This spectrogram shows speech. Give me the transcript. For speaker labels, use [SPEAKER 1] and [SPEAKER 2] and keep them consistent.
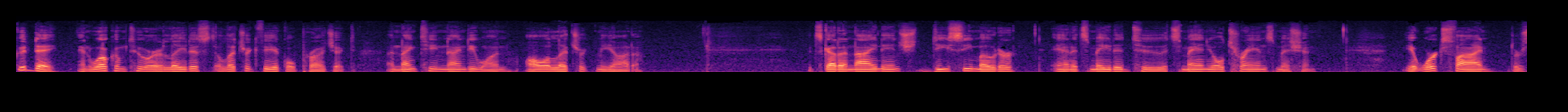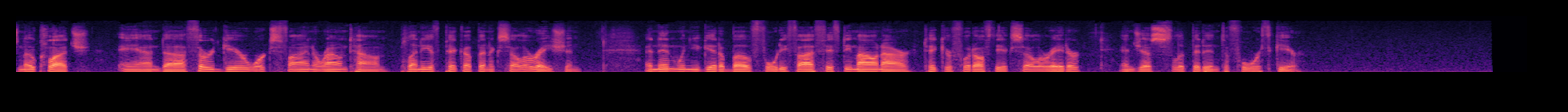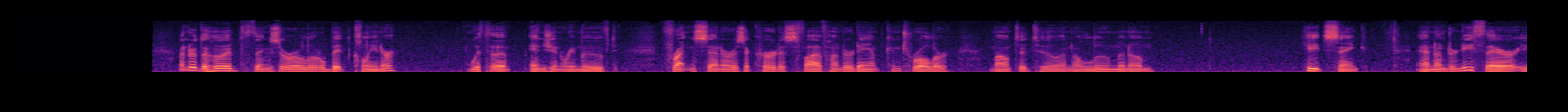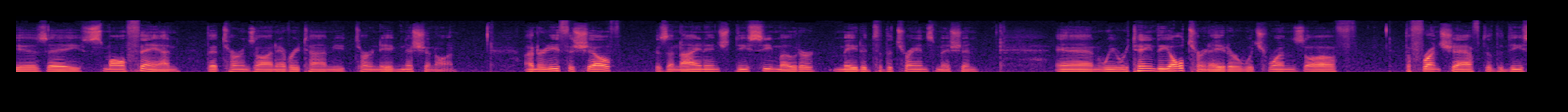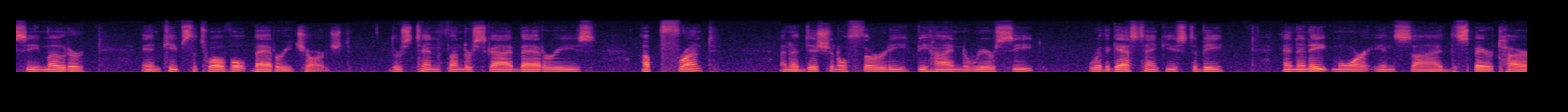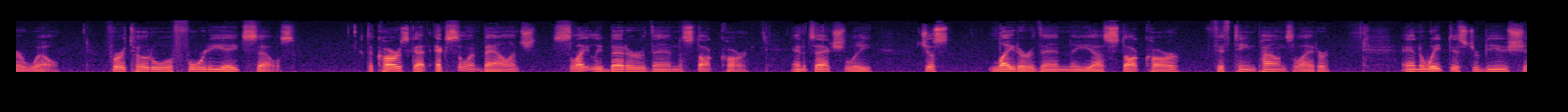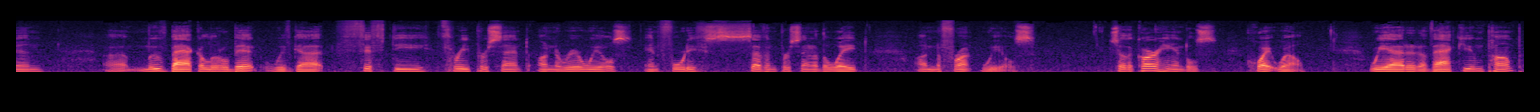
[SPEAKER 1] Good day and welcome to our latest electric vehicle project, a 1991 all-electric Miata. It's got a 9-inch DC motor and it's mated to its manual transmission. It works fine, there's no clutch, and uh, third gear works fine around town, plenty of pickup and acceleration. And then when you get above 45-50 mile an hour, take your foot off the accelerator and just slip it into fourth gear. Under the hood, things are a little bit cleaner with the engine removed. Front and center is a Curtis 500 amp controller mounted to an aluminum heatsink and underneath there is a small fan that turns on every time you turn the ignition on. Underneath the shelf is a 9 inch DC motor mated to the transmission and we retained the alternator which runs off the front shaft of the DC motor and keeps the 12 volt battery charged. There's 10 Thunder Sky batteries up front, an additional 30 behind the rear seat where the gas tank used to be, and then 8 more inside the spare tire well for a total of 48 cells. The car's got excellent balance, slightly better than the stock car, and it's actually just lighter than the uh, stock car, 15 pounds lighter. And the weight distribution uh, move back a little bit. We've got 53% on the rear wheels and 47% of the weight on the front wheels. So the car handles quite well. We added a vacuum pump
